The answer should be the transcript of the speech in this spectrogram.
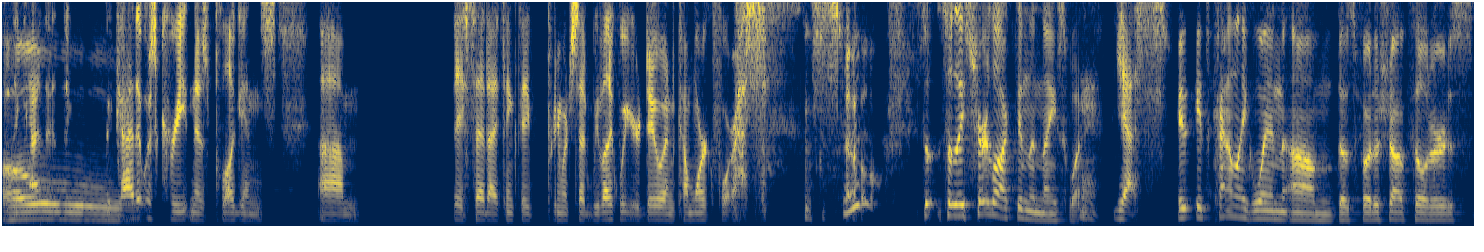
Oh, guy that- the guy that was creating those plugins, um, they said, I think they pretty much said, "We like what you're doing. Come work for us." so so so they Sherlocked in the nice way. yes, It, it's kind of like when um, those Photoshop filters,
